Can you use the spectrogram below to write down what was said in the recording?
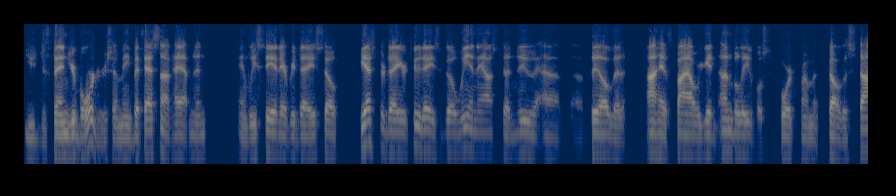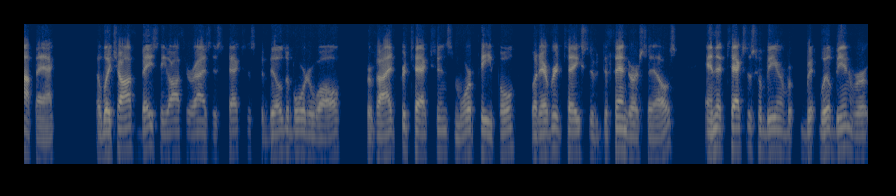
you defend your borders. I mean, but that's not happening, and we see it every day. So yesterday or two days ago, we announced a new uh, uh, bill that I have filed. We're getting unbelievable support from it, called the Stop Act, which basically authorizes Texas to build a border wall, provide protections, more people, whatever it takes to defend ourselves, and that Texas will be will be re-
